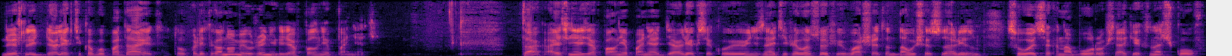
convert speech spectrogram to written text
Но если диалектика выпадает, то политэкономию уже нельзя вполне понять. Так, а если нельзя вполне понять диалектику, и вы не знаете философию, ваш этот научный социализм сводится к набору всяких значков.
